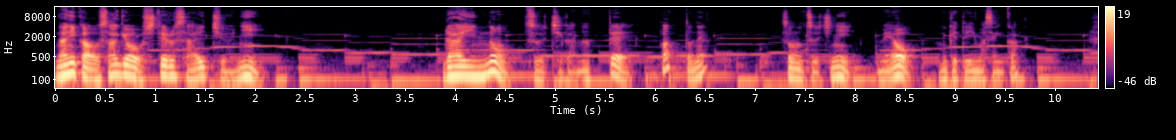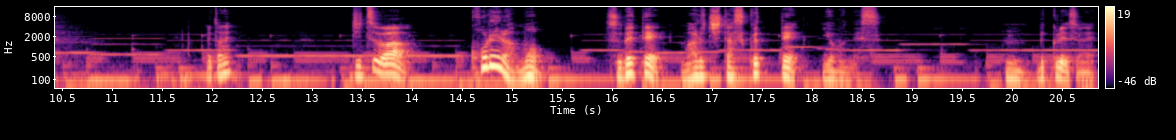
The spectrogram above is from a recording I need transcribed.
何かを作業してる最中に LINE の通知が鳴ってパッとねその通知に目を向けていませんか？えっとね実はこれらも全てマルチタスクって呼ぶんです。うん、びっくりですよね。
